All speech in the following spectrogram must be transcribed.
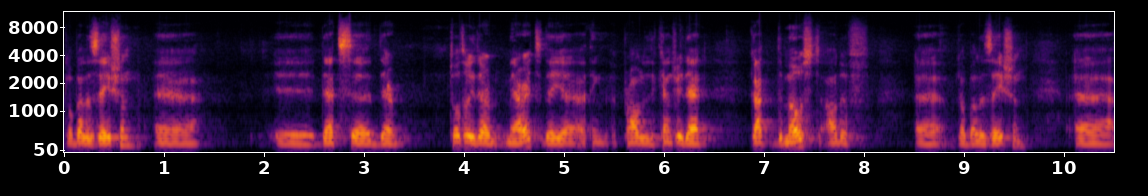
globalization. Uh, that's uh, their totally their merit. They, uh, I think, probably the country that got the most out of uh, globalization, uh,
